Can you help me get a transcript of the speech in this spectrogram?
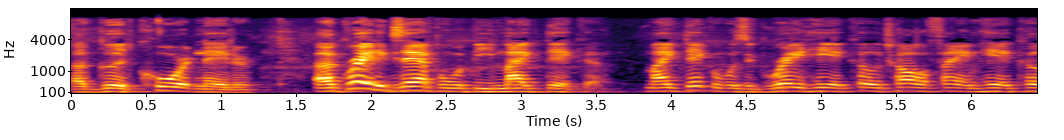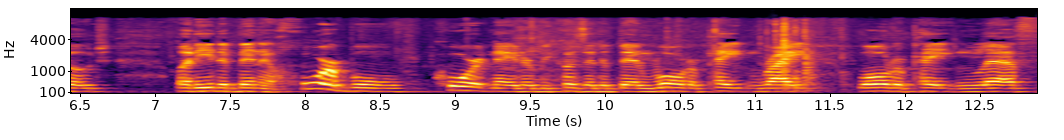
a good coordinator. A great example would be Mike Ditka. Mike Ditka was a great head coach, Hall of Fame head coach, but he'd have been a horrible coordinator because it'd have been Walter Payton right, Walter Payton left,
